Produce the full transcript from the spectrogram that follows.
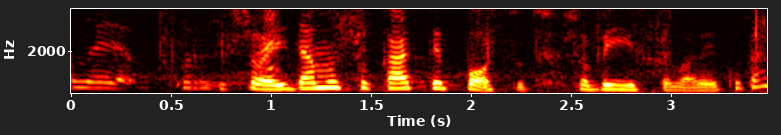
Вона коли Що, йдемо шукати посуд, щоб їсти варити, так?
